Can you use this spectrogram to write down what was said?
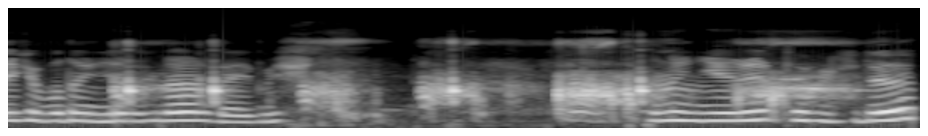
Peki bunun yeri neredeymiş? Bunun yeri tabii ki de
